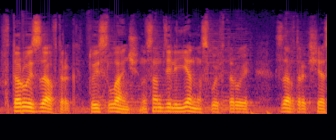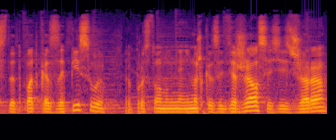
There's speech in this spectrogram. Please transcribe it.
«Второй завтрак», то есть ланч. На самом деле я на свой второй завтрак сейчас этот подкаст записываю. Просто он у меня немножко задержался, здесь жара.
